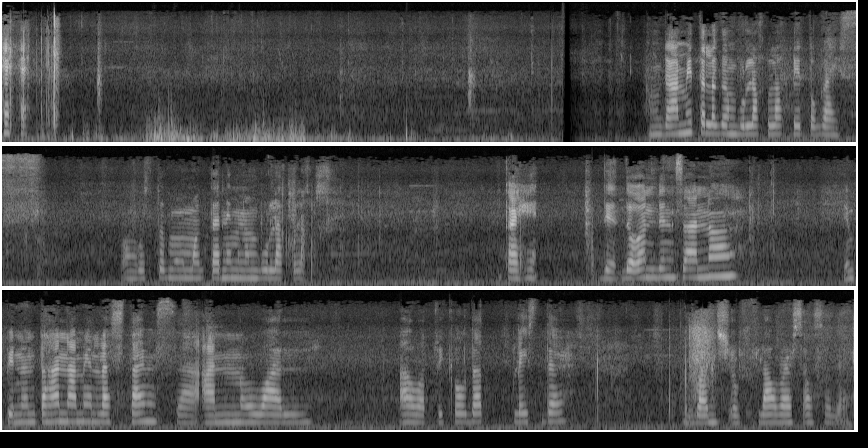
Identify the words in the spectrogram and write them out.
Ang dami talagang bulaklak dito guys. Kung gusto mo magtanim ng bulaklak. Kahit doon din sa ano, yung pinuntahan namin last time sa annual, ah, what we call that place there? Bunch of flowers also there.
